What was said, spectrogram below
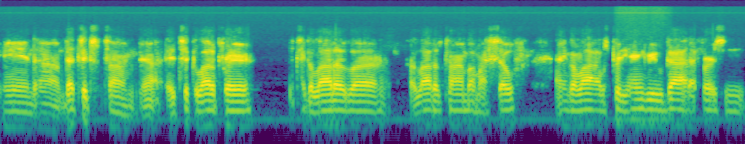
and um, that took some time. Yeah, it took a lot of prayer. It took a lot of uh, a lot of time by myself. I ain't gonna lie, I was pretty angry with God at first, and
